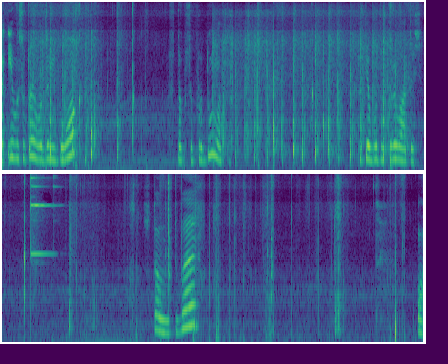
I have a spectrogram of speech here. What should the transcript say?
Можна і висотою в один блок. Що так все продумати. Тут я буду скриватись. Ставлю двер. О!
